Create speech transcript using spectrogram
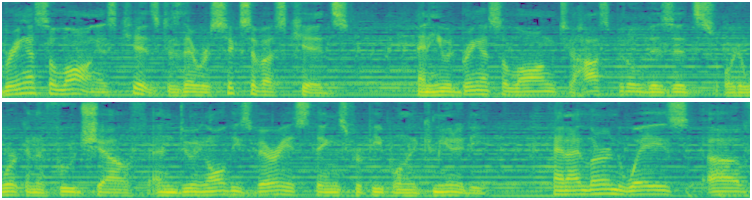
bring us along as kids because there were six of us kids. And he would bring us along to hospital visits or to work in the food shelf and doing all these various things for people in the community. And I learned ways of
